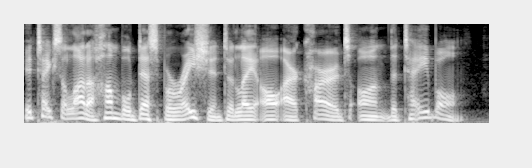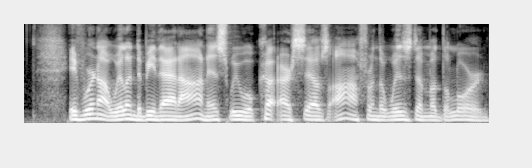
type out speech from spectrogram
It takes a lot of humble desperation to lay all our cards on the table. If we're not willing to be that honest, we will cut ourselves off from the wisdom of the Lord.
